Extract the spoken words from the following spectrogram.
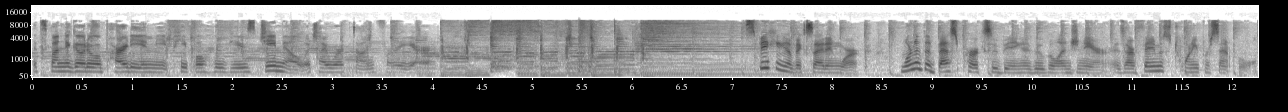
It's fun to go to a party and meet people who've used Gmail, which I worked on for a year. Speaking of exciting work, one of the best perks of being a Google engineer is our famous 20% rule.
